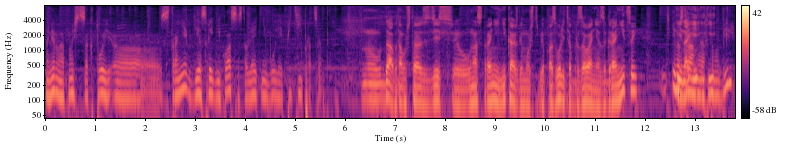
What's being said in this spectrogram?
наверное, относится к той стране, где средний класс составляет не более 5%. Ну да, потому что здесь э, у нас в стране не каждый может себе позволить образование за границей. Иностранный и- и- автомобиль.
